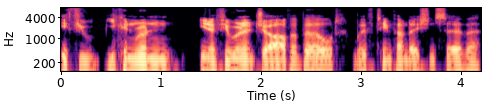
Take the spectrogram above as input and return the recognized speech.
if you you can run you know if you run a Java build with Team Foundation Server,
